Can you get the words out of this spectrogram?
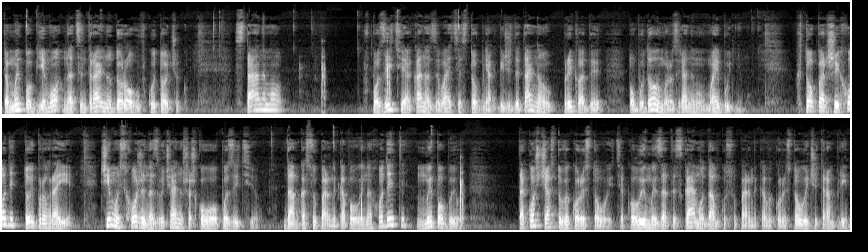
то ми поб'ємо на центральну дорогу в куточок. Станемо в позицію, яка називається стовбняк. Більш детально приклади побудови ми розглянемо в майбутньому. Хто перший ходить, той програє. Чимось схоже на звичайну шашкову опозицію. Дамка суперника повинна ходити, ми побили. Також часто використовується, коли ми затискаємо дамку суперника, використовуючи трамплін.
